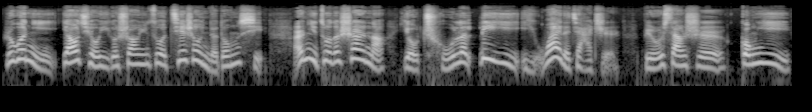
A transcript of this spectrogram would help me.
如果你要求一个双鱼座接受你的东西，而你做的事儿呢有除了利益以外的价值。比如像是公益，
